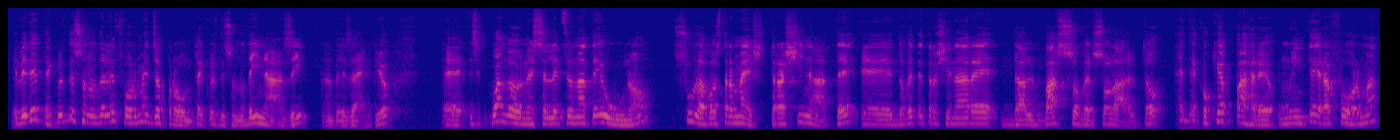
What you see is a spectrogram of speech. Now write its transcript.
e vedete queste sono delle forme già pronte, questi sono dei nasi ad esempio. Eh, quando ne selezionate uno sulla vostra mesh trascinate e dovete trascinare dal basso verso l'alto ed ecco che appare un'intera forma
